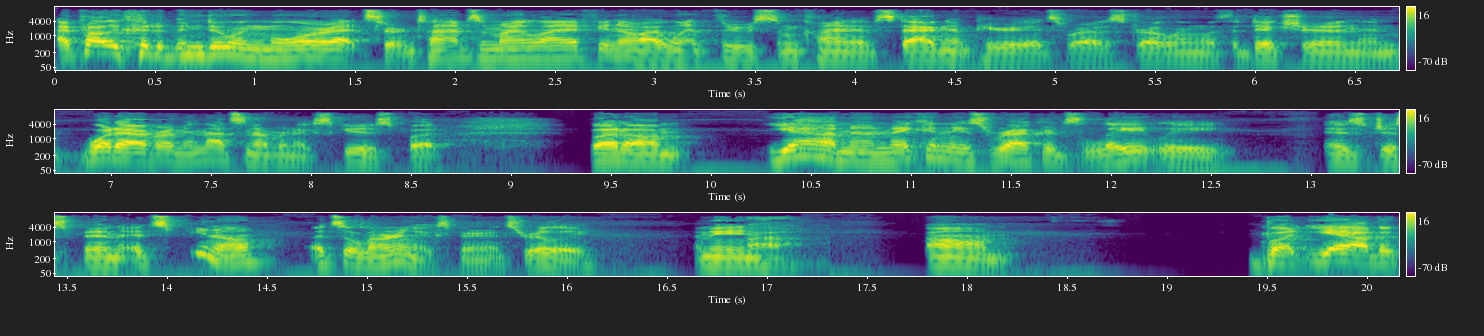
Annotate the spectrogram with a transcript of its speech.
I probably could have been doing more at certain times in my life. You know, I went through some kind of stagnant periods where I was struggling with addiction and whatever. I mean, that's never an excuse, but but um yeah man making these records lately has just been it's you know it's a learning experience really i mean Wow. um but yeah the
